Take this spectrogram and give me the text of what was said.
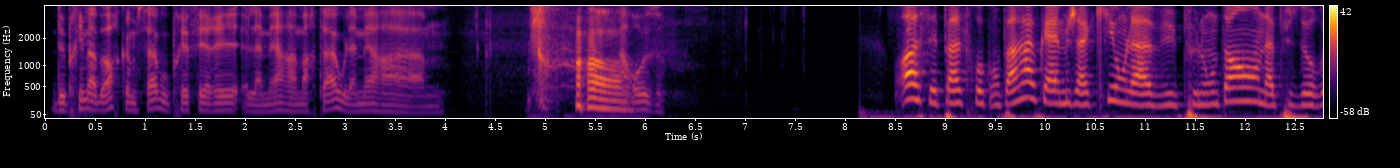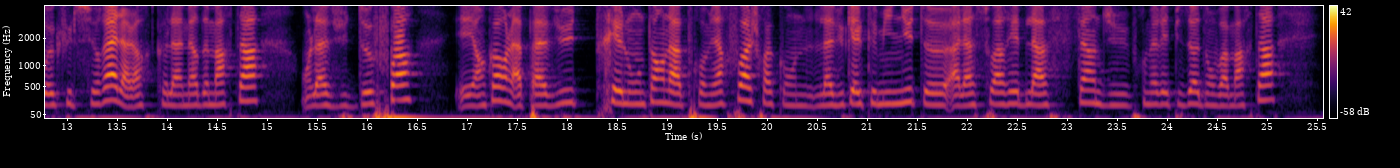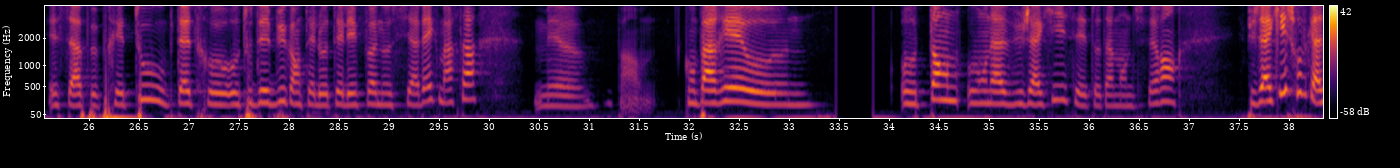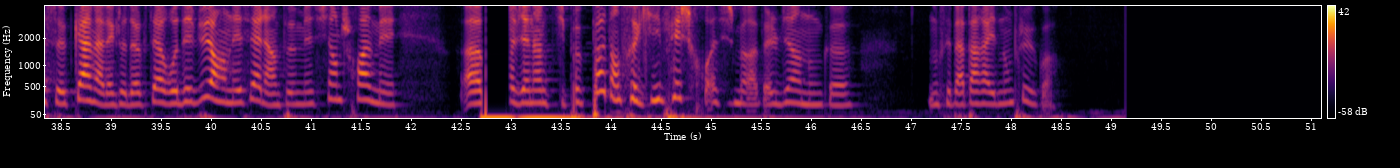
De prime abord, comme ça, vous préférez la mère à Martha ou la mère à, à Rose? Oh, c'est pas trop comparable quand même. Jackie, on l'a vu plus longtemps, on a plus de recul sur elle, alors que la mère de Martha, on l'a vue deux fois. Et encore, on l'a pas vue très longtemps la première fois. Je crois qu'on l'a vue quelques minutes euh, à la soirée de la fin du premier épisode où on voit Martha. Et c'est à peu près tout. Ou peut-être au, au tout début quand elle est au téléphone aussi avec Martha. Mais euh, comparé au, au temps où on a vu Jackie, c'est totalement différent. Puis Jackie, je trouve qu'elle se calme avec le docteur. Au début, en effet, elle est un peu méfiante, je crois, mais euh, ils deviennent un petit peu potes, entre guillemets, je crois, si je me rappelle bien. Donc, euh, donc c'est pas pareil non plus, quoi.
